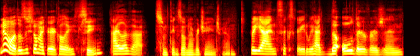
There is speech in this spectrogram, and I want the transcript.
no, those are still my favorite colors. See, I love that. some things don't never change, man. But yeah, in sixth grade, we had the older version,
